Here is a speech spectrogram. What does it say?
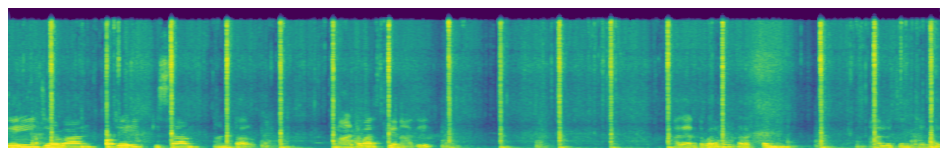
జై జవాన్ జై కిసాన్ అంటారు. మాట వరసకేనా అది? అది ఎంతవరకు కరెక్ట్ అని ఆలోచించండి.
